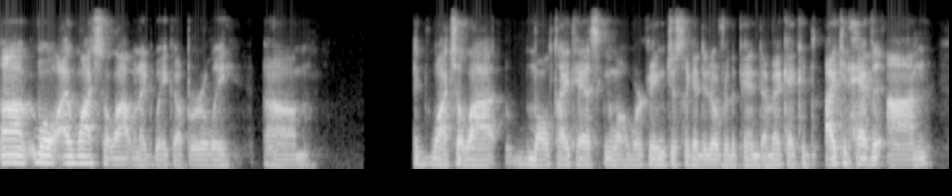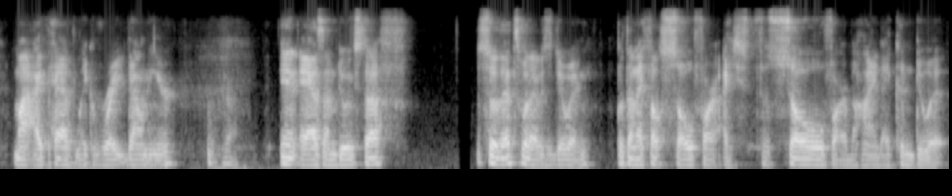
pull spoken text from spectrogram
Um, well, I watched a lot when I'd wake up early. Um, I'd watch a lot multitasking while working, just like I did over the pandemic. I could I could have it on my iPad like right down here, Yeah. and as I'm doing stuff, so that's what I was doing. But then I fell so far. I fell so far behind. I couldn't do it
